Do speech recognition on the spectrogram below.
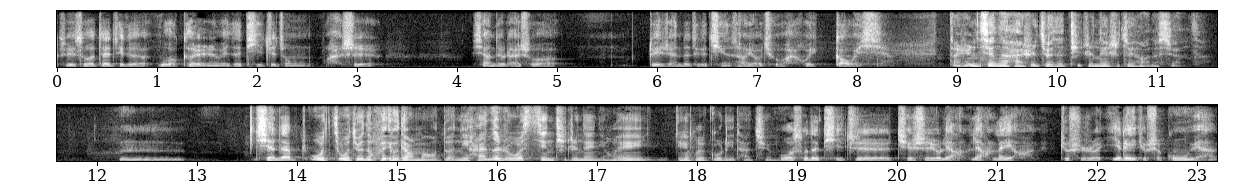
所以说，在这个我个人认为，在体制中还是相对来说对人的这个情商要求还会高一些。但是你现在还是觉得体制内是最好的选择？嗯，现在我我觉得会有点矛盾。你孩子如果进体制内，你会？你会鼓励他去吗？我说的体制其实有两两类啊，就是说一类就是公务员，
